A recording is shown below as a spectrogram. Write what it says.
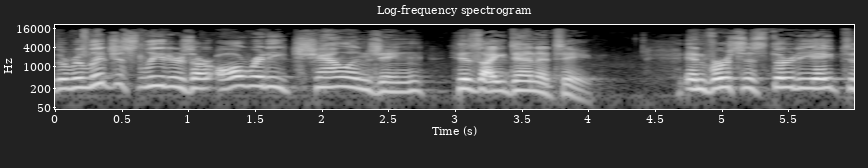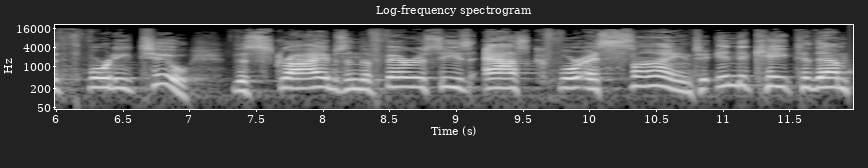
the religious leaders are already challenging his identity. In verses 38 to 42, the scribes and the Pharisees ask for a sign to indicate to them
